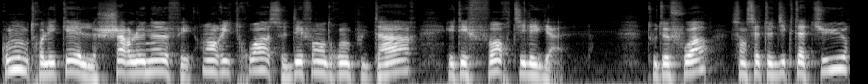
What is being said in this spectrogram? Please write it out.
contre lesquelles Charles IX et Henri III se défendront plus tard, étaient fort illégales. Toutefois, sans cette dictature,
